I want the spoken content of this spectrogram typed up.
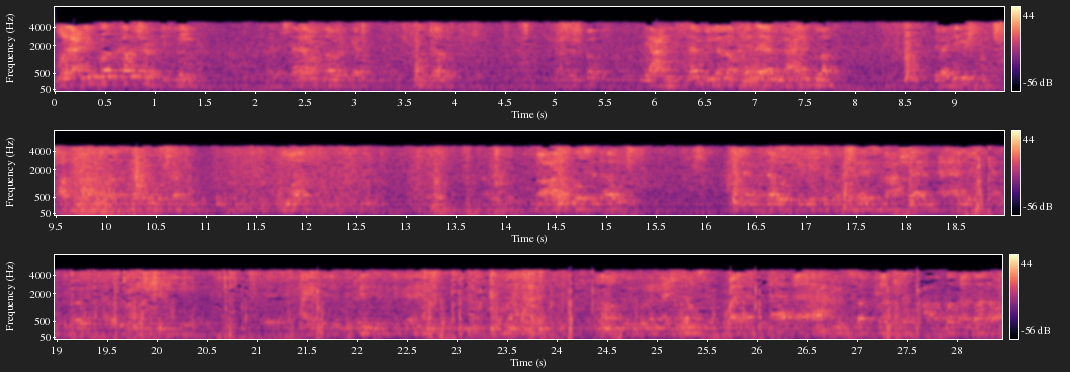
امال يعني blood culture technique السلام إحنا كده يلا. يعني بالضبط يعني اللي أنا واخدها من العيان blood يبقى دي مش بتتحط على الاسنان مباشره أمال. على النص الأول؟ عشان عشان اقلل ال antibiotic أو الحاجات اللي بتفنت ال mechanism المناطق اللي كنا عشناها وبعدين ابقى اعمل sub على blood agar أو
